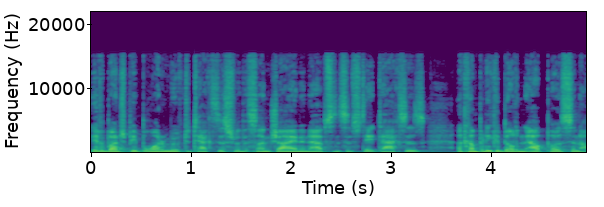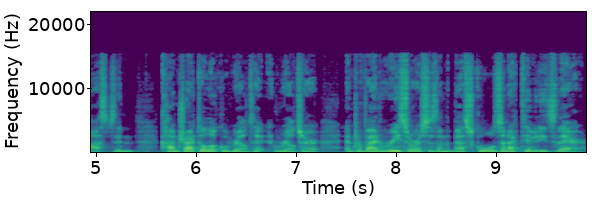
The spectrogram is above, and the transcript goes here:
If a bunch of people want to move to Texas for the sunshine and absence of state taxes, a company could build an outpost in Austin, contract a local realtor, and provide resources on the best schools and activities there.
